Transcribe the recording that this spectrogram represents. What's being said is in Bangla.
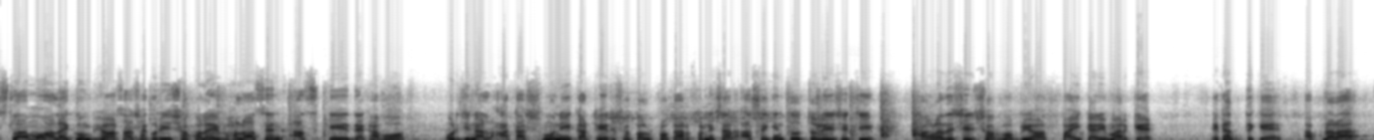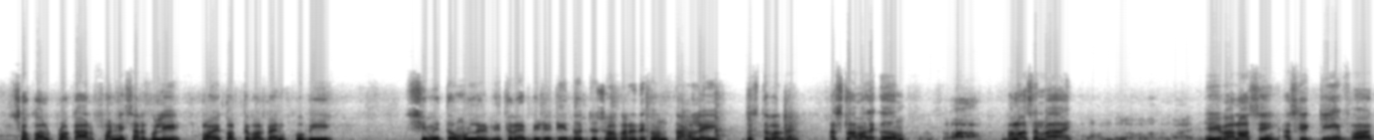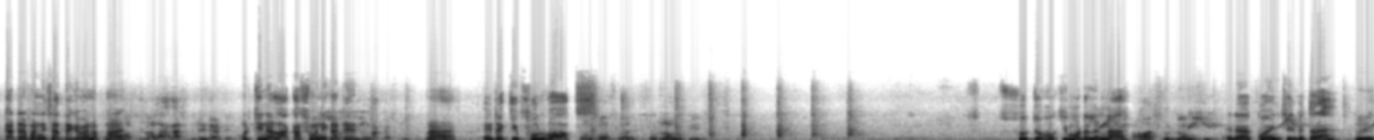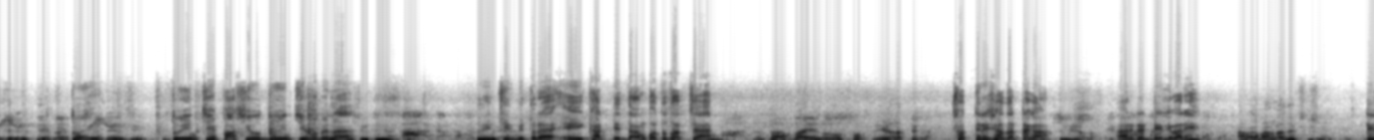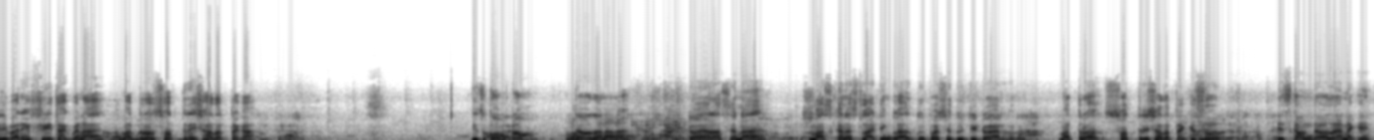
আসসালামু আলাইকুম ভিউয়ার্স আশা করি সকলেই ভালো আছেন। আজকে দেখাবো অরিজিনাল আকাশমণি কাঠের সকল প্রকার ফার্নিচার। আছে কিন্তু চলে এসেছি বাংলাদেশের সর্ববৃহৎ পাইকারি মার্কেট। এখান থেকে আপনারা সকল প্রকার ফার্নিচারগুলি ক্রয় করতে পারবেন খুবই সীমিত মূল্যের ভিতরে। ভিডিওটি ধৈর্য সহকারে দেখুন তাহলেই বুঝতে পারবেন। আসসালামু আলাইকুম। ভালো আছেন ভাই? জি, ভালো আছি। আজকে কি কাঠের ফার্নিচার দেখাবেন আপনার? অরিজিনাল আকাশমণি কাঠের। না, এটা কি ফুল বক্স সূর্যমুখী মডেলের, না? এটা কয় ইঞ্চির ভিতরে? দুই ইঞ্চি পাশেও দুই ইঞ্চি হবে, না? দুই ইঞ্চির ভিতরে এই খাটটির দাম কত চাচ্ছেন? ছত্রিশ হাজার টাকা। আর এটা ডেলিভারি? ডেলিভারি ফ্রি থাকবে না, মাত্র ছত্রিশ হাজার টাকা। কিছু কম টম দেওয়া যায় না না? ডয়ার আছে না? মাঝখানে স্লাইডিং গ্লাস দুই পাশে দুইটি ডয়ার হবে। মাত্র ছত্রিশ হাজার টাকা। কিছু ডিসকাউন্ট দেওয়া যায় নাকি?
